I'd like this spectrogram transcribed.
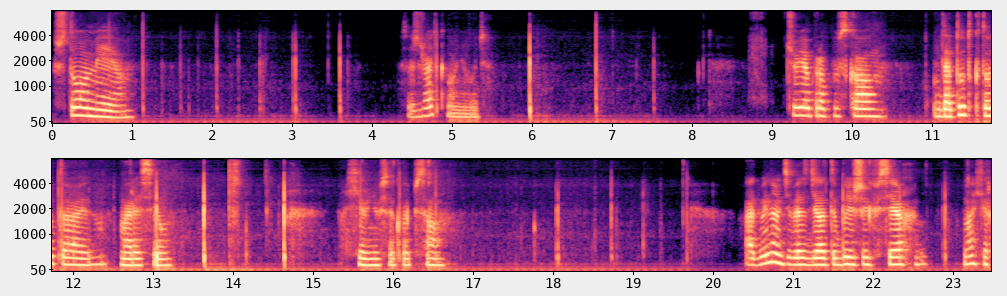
Что умею? Сожрать кого-нибудь? Что я пропускал? Да тут кто-то моросил. Херню всякую писал. Админом тебя сделать, ты будешь их всех нахер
